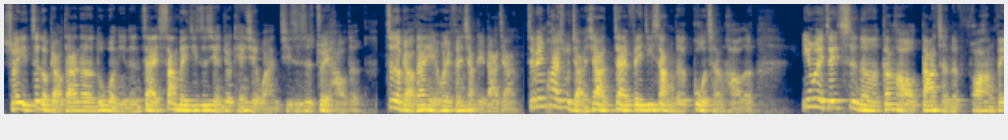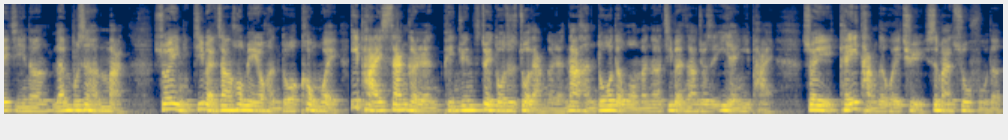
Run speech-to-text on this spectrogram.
所以这个表单呢，如果你能在上飞机之前就填写完，其实是最好的。这个表单也会分享给大家。这边快速讲一下在飞机上的过程好了，因为这次呢，刚好搭乘的华航飞机呢，人不是很满。所以你基本上后面有很多空位，一排三个人，平均最多就是坐两个人。那很多的我们呢，基本上就是一人一排，所以可以躺着回去，是蛮舒服的。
